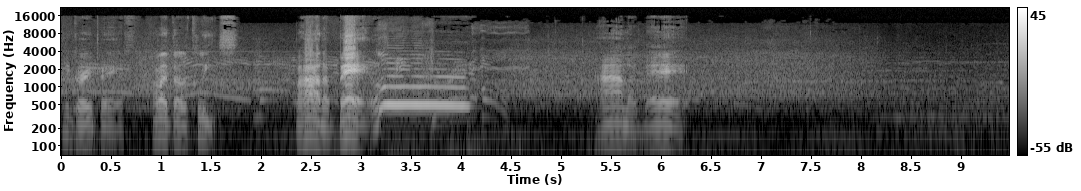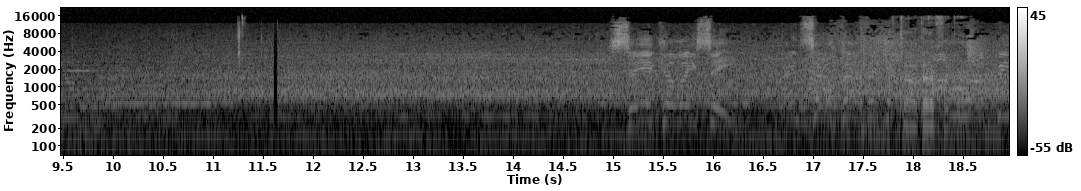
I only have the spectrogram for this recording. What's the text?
That's a great pass. I like those cleats. Behind the back. Ooh. Behind the back. Siya Kolisi and South Africa. South Africa. Rugby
